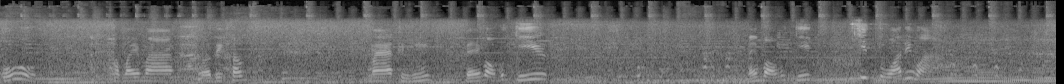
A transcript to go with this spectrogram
โอ้ทำไมมาสวัสดีครับ มาถึงไหนบอกเมื่อกี้ไหนบอกเมื่อกี้ คิดตัวดีกว่าโถ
